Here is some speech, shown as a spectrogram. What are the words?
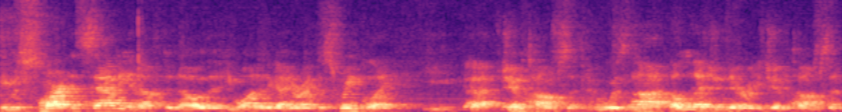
He was smart and savvy enough to know that he wanted a guy to write the screenplay. He got Jim Thompson, who was not the legendary Jim Thompson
